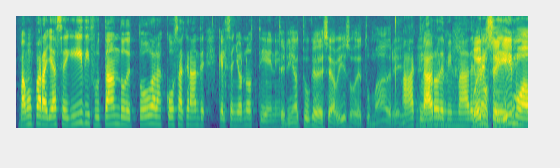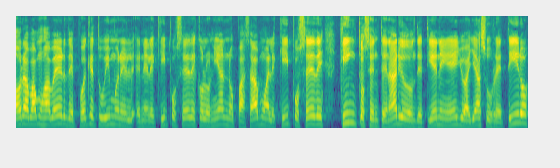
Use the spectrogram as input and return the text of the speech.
vamos para allá a seguir disfrutando de todas las cosas grandes que el Señor nos tiene. Tenías tú que ese aviso de tu madre madre. Ah, claro, de mi madre. Bueno, seguimos, ahora vamos a ver, después que estuvimos en el, en el equipo sede colonial, nos pasamos al equipo sede quinto centenario, donde tienen ellos allá su retiro,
